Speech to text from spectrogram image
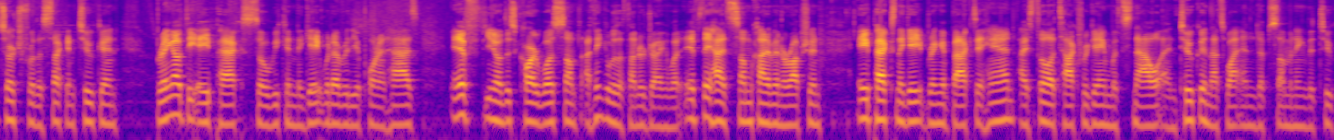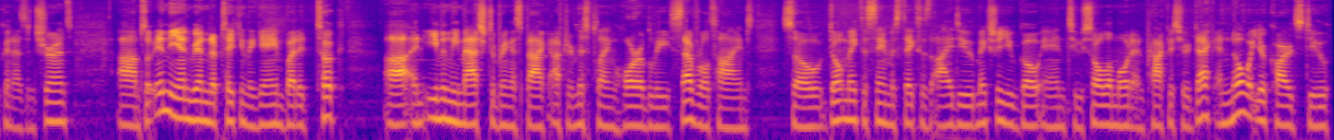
search for the second toucan, bring out the Apex so we can negate whatever the opponent has. If, you know, this card was something, I think it was a Thunder Dragon, but if they had some kind of interruption, Apex negate, bring it back to hand. I still attack for game with Snowl and Toucan. That's why I ended up summoning the Toucan as insurance. Um, so in the end, we ended up taking the game, but it took uh, evenly matched to bring us back after misplaying horribly several times. So don't make the same mistakes as I do. Make sure you go into solo mode and practice your deck and know what your cards do,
